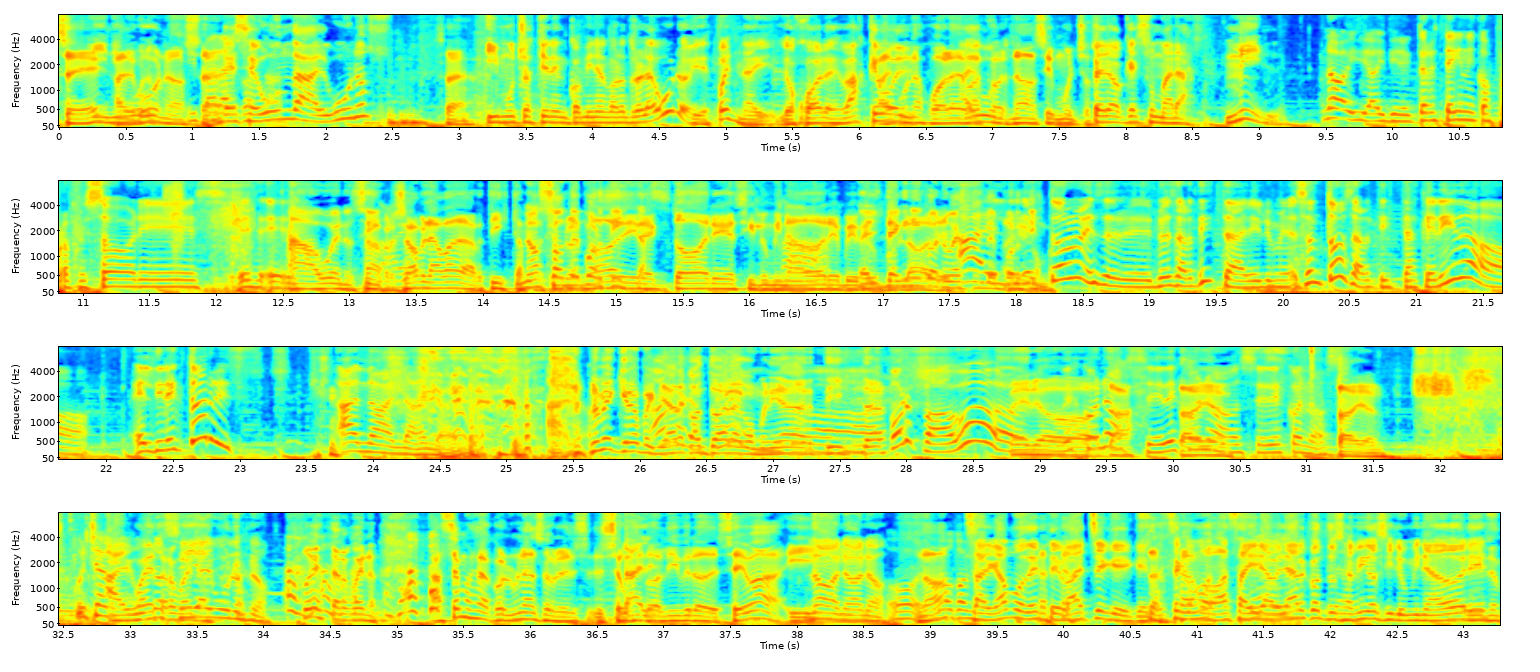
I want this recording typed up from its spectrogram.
Sí, y algunos. Y sí. De segunda, algunos. Sí. Y muchos tienen combinan con otro laburo. Y después nadie. Los jugadores de básquetbol. Algunos jugadores de algunos. básquetbol. No, sí, muchos. Pero ¿qué sumará? Mil. No, y hay directores técnicos, profesores. es- es- Ah, bueno, sí. No, pero yo hablaba de artistas. No por son ejemplo, No de deportistas. directores, iluminadores. Ah. El técnico no es Ah, un el director es no es artista, el iluminador. Son todos artistas, querido. El director es. Ah, no, no, no. no. Ah, no. Me quiero pelear Ahora con toda la comunidad artista. Por favor. Pero, Desconoce, está, está bien. desconoce, desconoce. Está bien. Escuchame. Algunos sí, bueno. algunos no. Puede estar bueno. Hacemos la columna sobre el segundo Dale. libro de Seba y. No, no, no. Oh, ¿No? Salgamos de este bache que, que no sé cómo vas a ir a hablar con tus amigos iluminadores,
